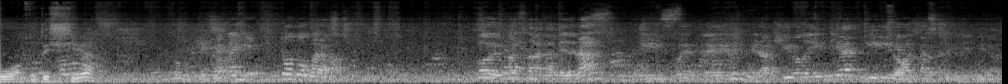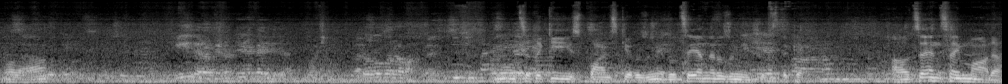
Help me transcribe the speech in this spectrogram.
О, тут іще. todo Ну, це такі іспанські, розумієте? Оце я не розумію, що це таке. А оце енсаймада.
